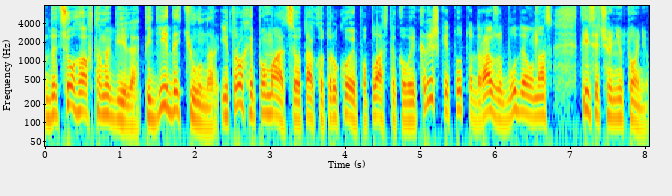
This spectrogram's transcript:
до цього автомобіля підійде тюнер і трохи помацає отак от рукою по пластиковій кришці, тут одразу буде у нас 1000 ньютонів.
